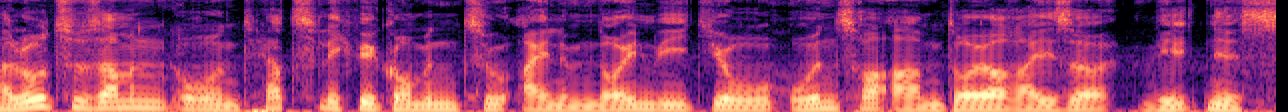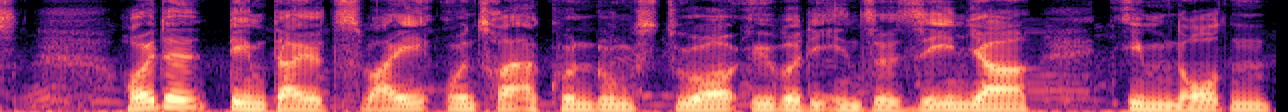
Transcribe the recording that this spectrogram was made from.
Hallo zusammen und herzlich willkommen zu einem neuen Video unserer Abenteuerreise Wildnis. Heute dem Teil 2 unserer Erkundungstour über die Insel Senja im Norden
